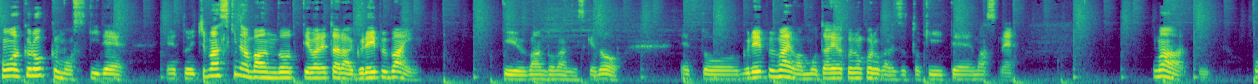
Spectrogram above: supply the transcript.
本枠ロックも好きで、えっ、と、一番好きなバンドって言われたら、グレープバインっていうバンドなんですけど、えっと、グレープバインはもう大学の頃からずっと聞いてますね。まあ、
